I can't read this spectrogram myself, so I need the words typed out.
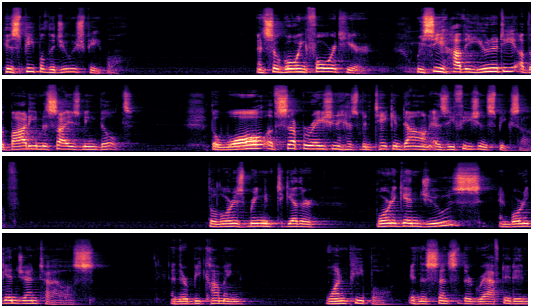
his people, the Jewish people. And so going forward here, we see how the unity of the body of Messiah is being built. The wall of separation has been taken down, as Ephesians speaks of. The Lord is bringing together born again Jews and born again Gentiles, and they're becoming one people in the sense that they're grafted in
